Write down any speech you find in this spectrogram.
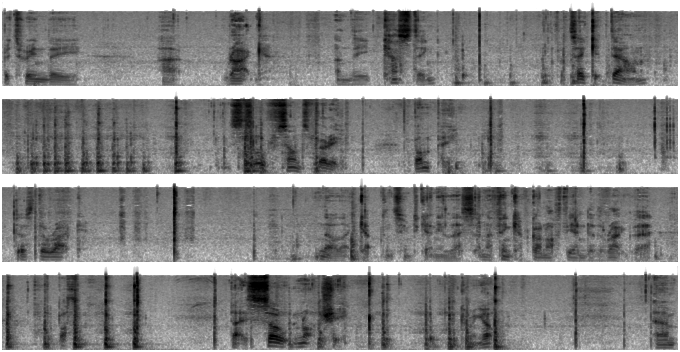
between the uh, rack and the casting. If I take it down, it still sounds very bumpy. Does the rack? No, that gap doesn't seem to get any less, and I think I've gone off the end of the rack there, the bottom. That is so notchy coming up. Um,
